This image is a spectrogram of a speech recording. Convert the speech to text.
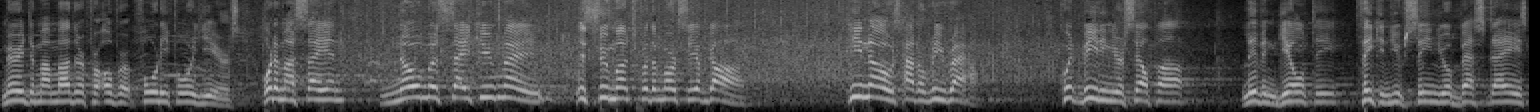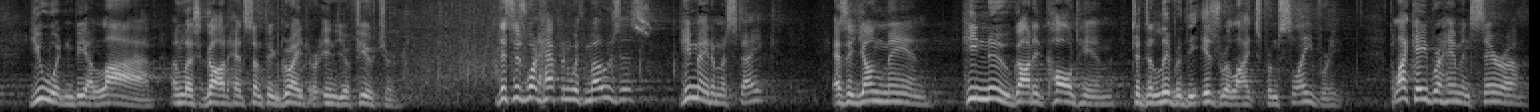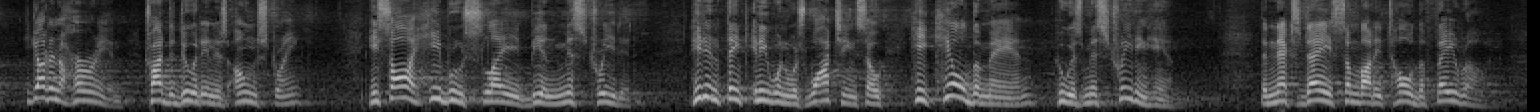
married to my mother for over 44 years. What am I saying? No mistake you've made is too much for the mercy of God. He knows how to reroute. Quit beating yourself up, living guilty, thinking you've seen your best days. You wouldn't be alive unless God had something greater in your future. This is what happened with Moses. He made a mistake. As a young man, he knew God had called him to deliver the Israelites from slavery. But like Abraham and Sarah, he got in a hurry and tried to do it in his own strength. He saw a Hebrew slave being mistreated. He didn't think anyone was watching, so he killed the man who was mistreating him. The next day, somebody told the Pharaoh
